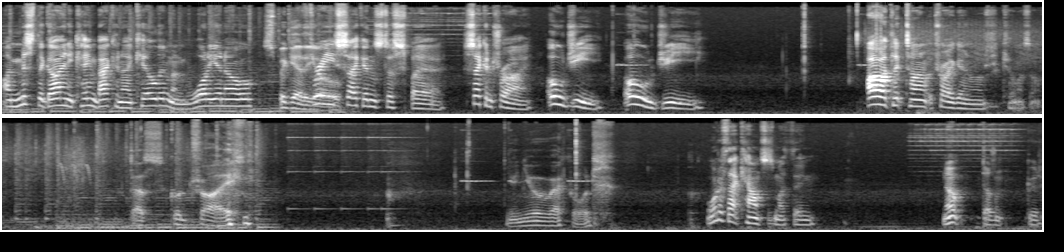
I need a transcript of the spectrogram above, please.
I missed the guy and he came back and I killed him and what do you know? Spaghetti. Three oh. seconds to spare. Second try. OG. OG. Oh, I clicked time. Try again. I'll just kill myself. That's a good try. Your new record. I wonder if that counts as my thing. Nope, doesn't. Good.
